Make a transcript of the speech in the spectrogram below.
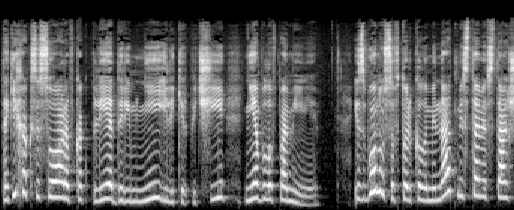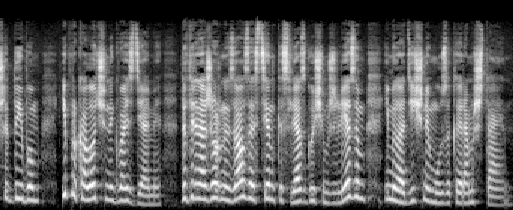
Таких аксессуаров, как пледы, ремни или кирпичи, не было в помине. Из бонусов только ламинат, местами вставший дыбом, и проколоченный гвоздями, да тренажерный зал за стенкой с лязгующим железом и мелодичной музыкой «Рамштайн».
